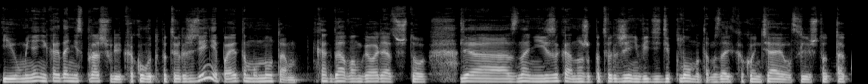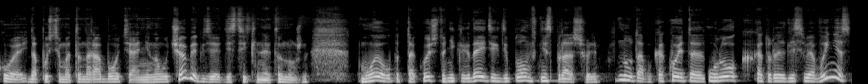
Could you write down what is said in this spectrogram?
и у меня никогда не спрашивали какого-то подтверждения, поэтому, ну, там, когда вам говорят, что для знания языка нужно подтверждение в виде диплома, там, сдать какой-нибудь IELTS или что-то такое, допустим, это на работе, а не на учебе, где действительно это нужно. Мой опыт такой, что никогда этих дипломов не спрашивали. Ну, там, какой-то урок, который я для себя вынес,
